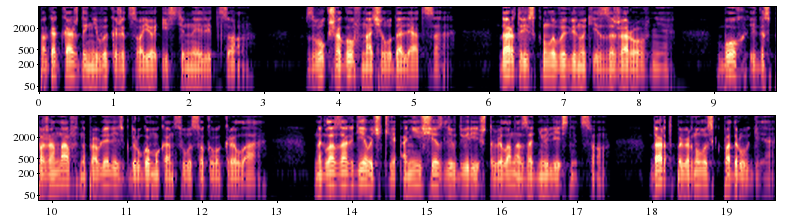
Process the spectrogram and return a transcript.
«Пока каждый не выкажет свое истинное лицо». Звук шагов начал удаляться. Дарт рискнула выглянуть из-за жаровни. Бог и госпожа Нав направлялись к другому концу высокого крыла. На глазах девочки они исчезли в двери, что вела на заднюю лестницу. Дарт повернулась к подруге.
